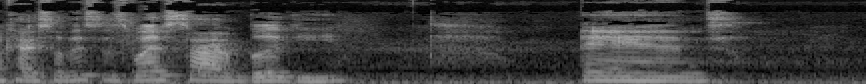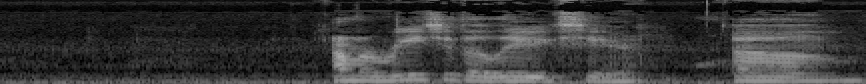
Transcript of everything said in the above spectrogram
Okay, so this is Westside Boogie. And I'm going to read you the lyrics here. Um,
